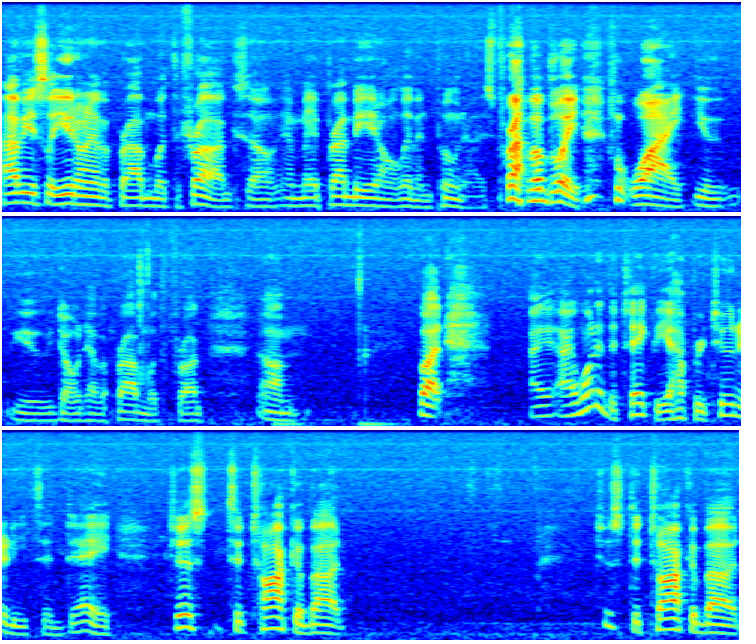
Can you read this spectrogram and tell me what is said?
obviously you don't have a problem with the frog, so it may, probably you don't live in Puna. It's probably why you you don't have a problem with the frog. Um, but I, I wanted to take the opportunity today just to talk about just to talk about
